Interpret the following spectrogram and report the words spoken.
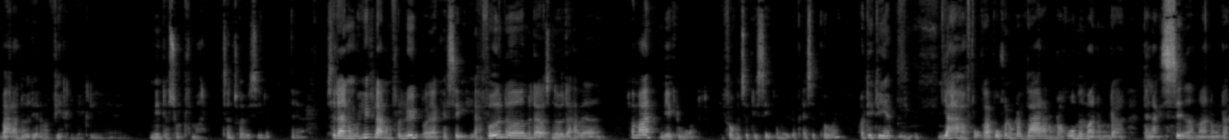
var der noget der, der var virkelig, virkelig øh, mindre sundt for mig. Sådan tror jeg, jeg vil sige det. Ja. Så der er nogle, helt klart nogle forløb, hvor jeg kan se, at jeg har fået noget, men der er også noget, der har været for mig virkelig uordentligt. I forhold til at blive set og mødt og passet på. Ikke? Og det er det, jeg, jeg har haft brug for. Jeg har brug for nogen, der var der, nogen, der rummede mig, nogen, der balancerede mig, nogen, der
